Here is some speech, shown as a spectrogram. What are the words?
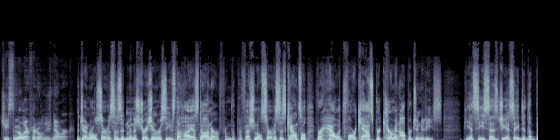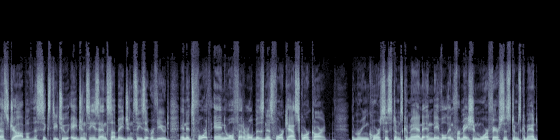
Jason Miller, Federal News Network. The General Services Administration receives the highest honor from the Professional Services Council for how it forecasts procurement opportunities. PSC says GSA did the best job of the 62 agencies and subagencies it reviewed in its fourth annual Federal Business Forecast Scorecard. The Marine Corps Systems Command and Naval Information Warfare Systems Command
